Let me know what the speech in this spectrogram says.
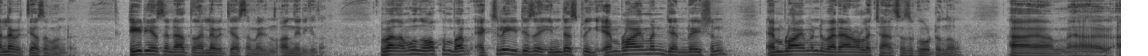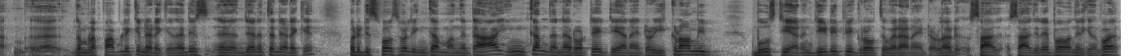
നല്ല വ്യത്യാസമുണ്ട്. ടി ഡി എസിന്റെ അകത്ത് നല്ല വ്യത്യാസം വരുന്നു വന്നിരിക്കുന്നു. അപ്പോൾ നമുക്ക് നോക്കുമ്പം actually it is a industry employment generation employment വരാനുള്ള ചാൻസസ് കൂട്ടുന്നു. നമ്മളെ പബ്ലിക്കിന്റെ ഇടയ്ക്ക് ദാറ്റ് ജനത്തിന്റെ ഇടയ്ക്ക് ഒരു ഡിസ്പോസിബിൾ ഇൻകം വന്നിട്ട് ആ ഇൻകം തന്നെ റൊട്ടേറ്റ് ചെയ്യാനായിട്ടുള്ള ഇക്കണോമി ബൂസ്റ്റ് ചെയ്യാനും ജി ഡി പി ഗ്രോത്ത് വരാനായിട്ടുള്ള ഒരു സാഹചര്യം ഇപ്പോൾ വന്നിരിക്കുന്നത് ഇപ്പോൾ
